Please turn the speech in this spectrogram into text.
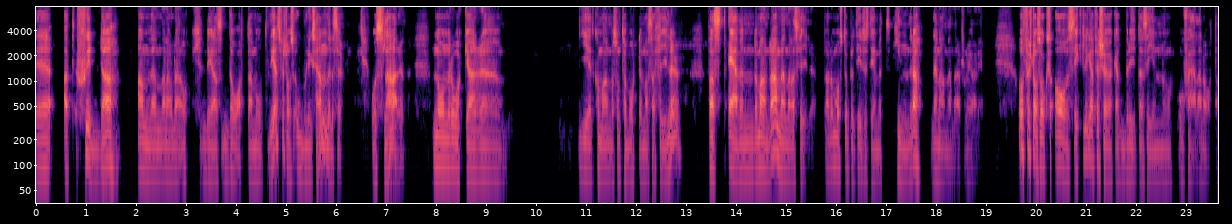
Eh, att skydda användarna och deras data mot dels förstås olyckshändelser och slarv. Någon råkar eh, ge ett kommando som tar bort en massa filer, fast även de andra användarnas filer. Ja, då måste operativsystemet hindra den användaren från att göra det. Och förstås också avsiktliga försök att bryta sig in och, och stjäla data,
